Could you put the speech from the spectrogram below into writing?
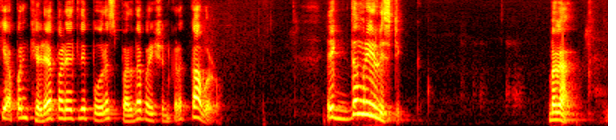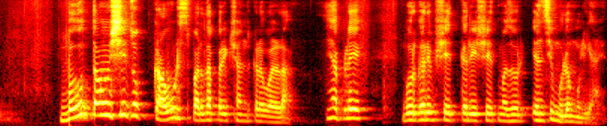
की आपण खेड्यापाड्यातले पोरं स्पर्धा परीक्षांकडे का वळलो? एकदम रिअलिस्टिक बघा बहुतांशी जो क्राऊड स्पर्धा परीक्षांकडे वळला हे आपले गोरगरीब शेतकरी शेतमजूर यांची मुलं मुली आहेत.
